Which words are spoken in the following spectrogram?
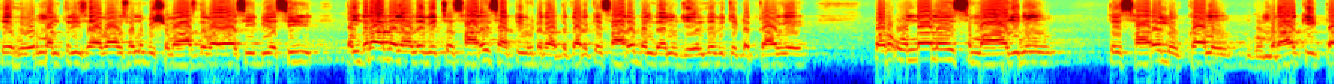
ਤੇ ਹੋਰ ਮੰਤਰੀ ਸਾਹਿਬਾਨ ਸਾਨੂੰ ਵਿਸ਼ਵਾਸ ਦਿਵਾਇਆ ਸੀ ਵੀ ਅਸੀਂ 15 ਦਿਨਾਂ ਦੇ ਵਿੱਚ ਸਾਰੇ ਸਰਟੀਫਿਕੇਟ ਰੱਦ ਕਰਕੇ ਸਾਰੇ ਬੰਦਿਆਂ ਨੂੰ ਜੇਲ੍ਹ ਦੇ ਵਿੱਚ ਡੱਕਾਂਗੇ। ਪਰ ਉਹਨਾਂ ਨੇ ਸਮਾਜ ਨੂੰ ਤੇ ਸਾਰੇ ਲੋਕਾਂ ਨੂੰ ਗੁੰਮਰਾਹ ਕੀਤਾ।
